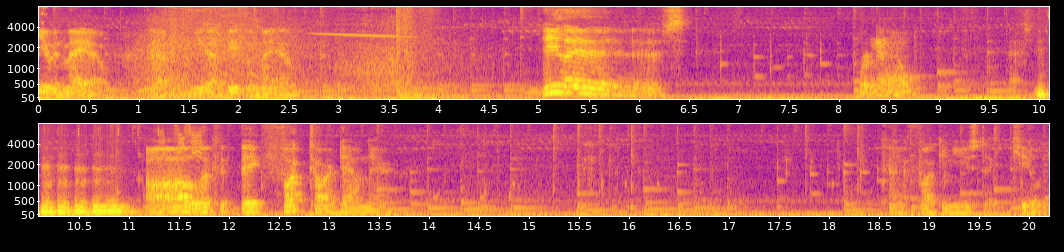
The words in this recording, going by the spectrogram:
You and Mayo? Yeah, you got beef with Mayo? He lives. For now. Oh, look at big fucktard down there. Kind of fucking used to kill you.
